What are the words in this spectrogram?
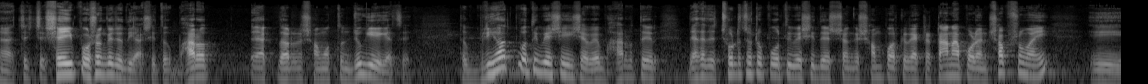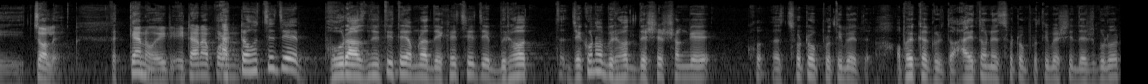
হ্যাঁ সেই প্রসঙ্গে যদি আসি তো ভারত এক ধরনের সমর্থন জুগিয়ে গেছে। তো বৃহৎ প্রতিবেশী হিসেবে ভারতের দেখা যায় ছোট ছোট প্রতিবেশীদের সঙ্গে সম্পর্কের একটা টানা পড়েন সবসময় চলে। তা কেন এই টানা পড়েন একটা হচ্ছে যে ভূ রাজনীতিতে আমরা দেখেছি যে বৃহৎ, যে কোনো বৃহৎ দেশের সঙ্গে ছোট প্রতিবেশ অপেক্ষাকৃত আয়তনে ছোট প্রতিবেশী দেশগুলোর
